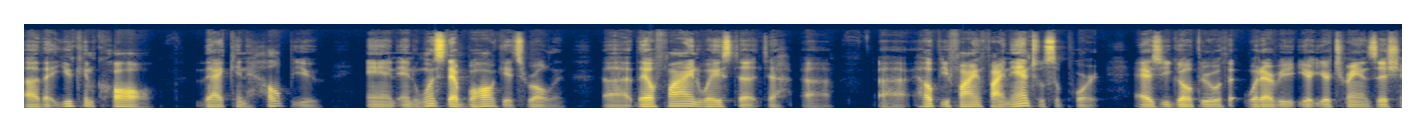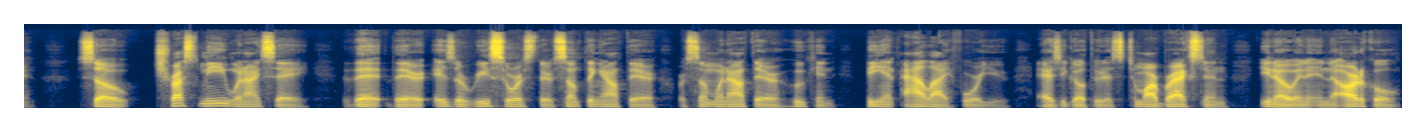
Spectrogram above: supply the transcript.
uh, that you can call that can help you, and and once that ball gets rolling, uh, they'll find ways to to uh, uh, help you find financial support as you go through with whatever your, your transition. So trust me when I say that there is a resource, there's something out there or someone out there who can be an ally for you as you go through this. Tamar Braxton, you know, in, in the article,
